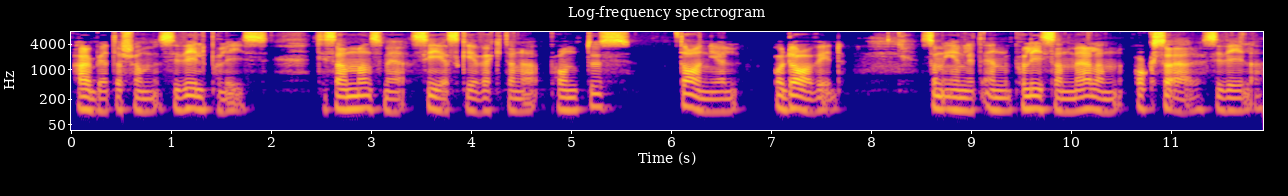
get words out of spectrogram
arbetar som civilpolis tillsammans med CSG-väktarna Pontus, Daniel och David som enligt en polisanmälan också är civila.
